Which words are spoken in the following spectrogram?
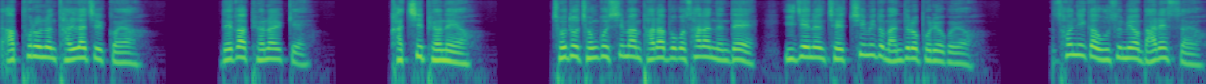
앞으로는 달라질 거야. 내가 변할게. 같이 변해요. 저도 정구 씨만 바라보고 살았는데 이제는 제 취미도 만들어 보려고요. 선이가 웃으며 말했어요.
